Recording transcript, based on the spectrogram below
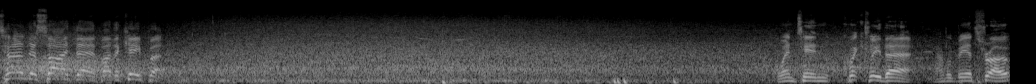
Turned aside there by the keeper. Went in quickly there. That'll be a throw.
